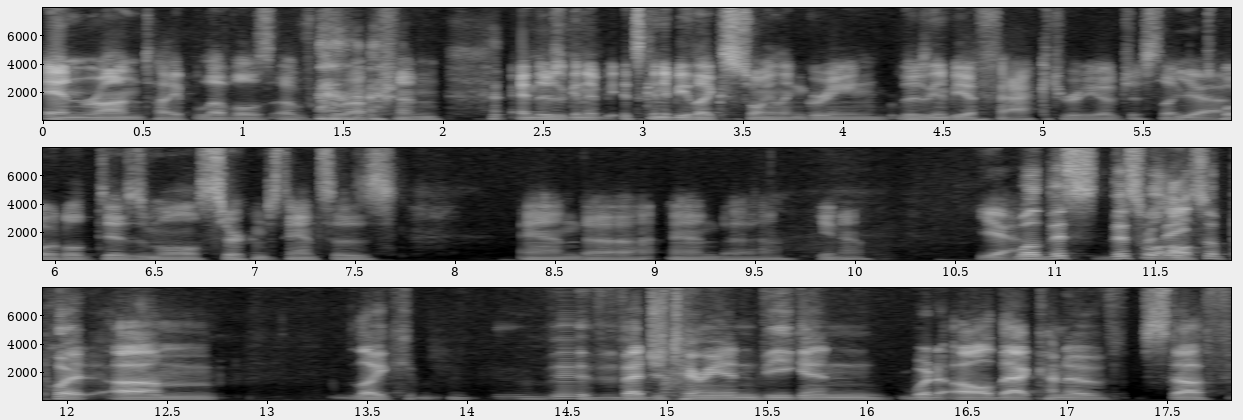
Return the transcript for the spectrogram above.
Enron type levels of corruption, and there's going to be it's going to be like Soylent Green. There's going to be a factory of just like Yeah. total dismal circumstances, and uh and uh you know yeah. Well, this this will they- also put um, like vegetarian, vegan, what all that kind of stuff.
